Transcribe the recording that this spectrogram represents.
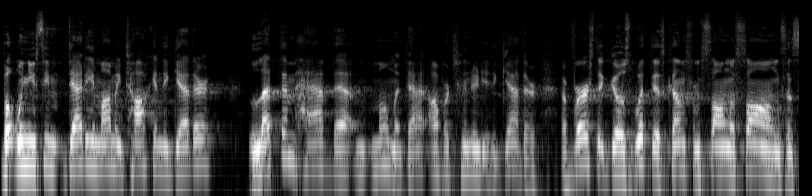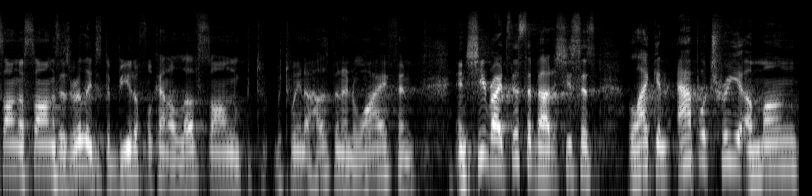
But when you see daddy and mommy talking together, let them have that moment, that opportunity together. A verse that goes with this comes from Song of Songs, and Song of Songs is really just a beautiful kind of love song between a husband and wife. And, and she writes this about it. She says, Like an apple tree among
